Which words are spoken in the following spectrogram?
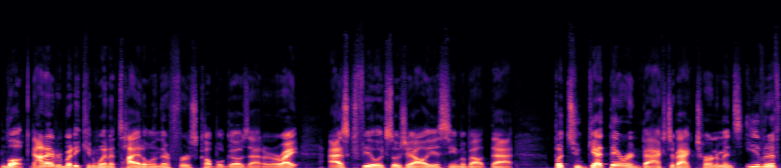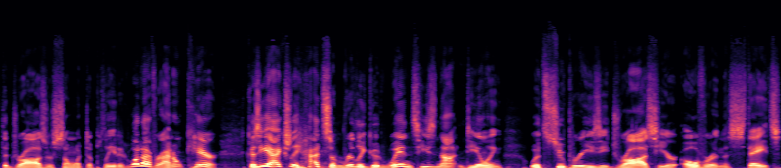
look, not everybody can win a title in their first couple goes at it, all right? Ask Felix Auger-Aliassime about that. But to get there in back to back tournaments, even if the draws are somewhat depleted, whatever, I don't care. Because he actually had some really good wins. He's not dealing with super easy draws here over in the States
